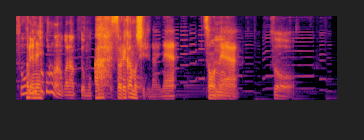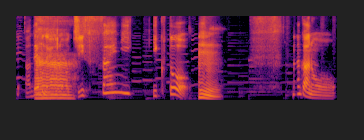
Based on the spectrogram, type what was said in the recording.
そういうところなのかなって思って。あ、それかもしれないね。そうね。そう。あでもね、あの、実際に行くと、うん。なんかあの、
